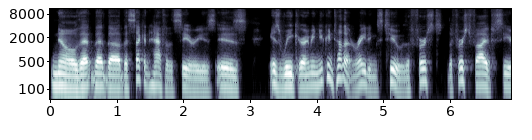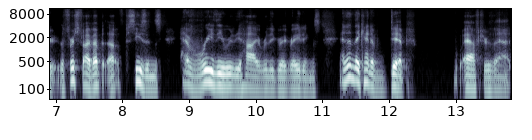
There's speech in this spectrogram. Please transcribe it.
No, that that the the second half of the series is is weaker. I mean, you can tell that in ratings too. The first the first five se- the first five epi- uh, seasons have really really high, really great ratings, and then they kind of dip after that.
